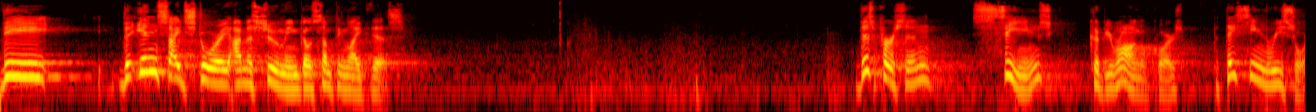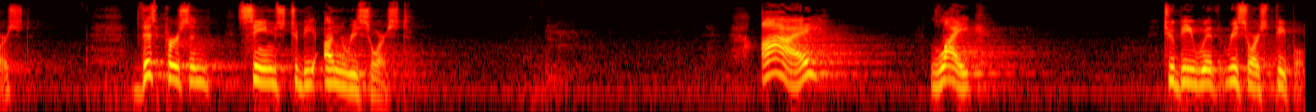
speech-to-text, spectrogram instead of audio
The, the inside story, I'm assuming, goes something like this. This person seems, could be wrong, of course, but they seem resourced. This person seems to be unresourced. I like to be with resourced people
